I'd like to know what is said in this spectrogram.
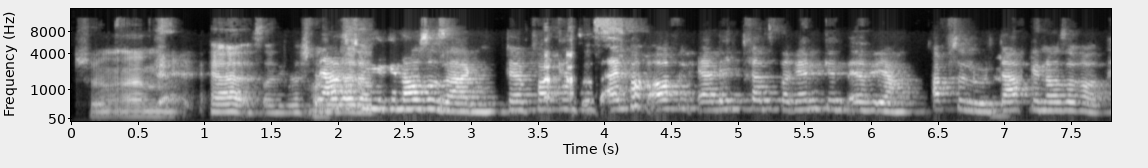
Schön, ähm, ja, ist an dieser Stelle. Darfst du mir genauso sagen. Der Podcast ist einfach offen, ehrlich, transparent. Äh, ja, absolut. Darf genauso raus.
